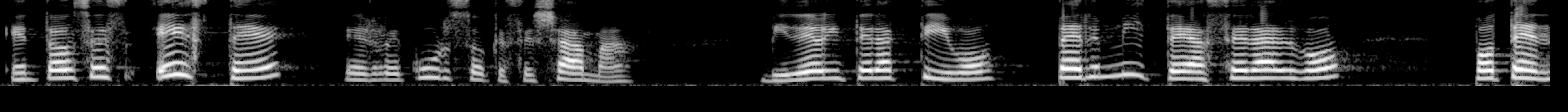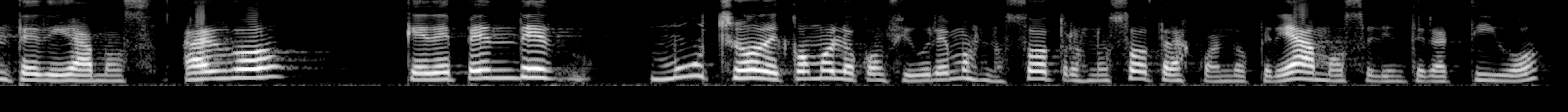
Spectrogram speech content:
entonces este el recurso que se llama video interactivo permite hacer algo potente, digamos, algo que depende mucho de cómo lo configuremos nosotros, nosotras, cuando creamos el interactivo.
